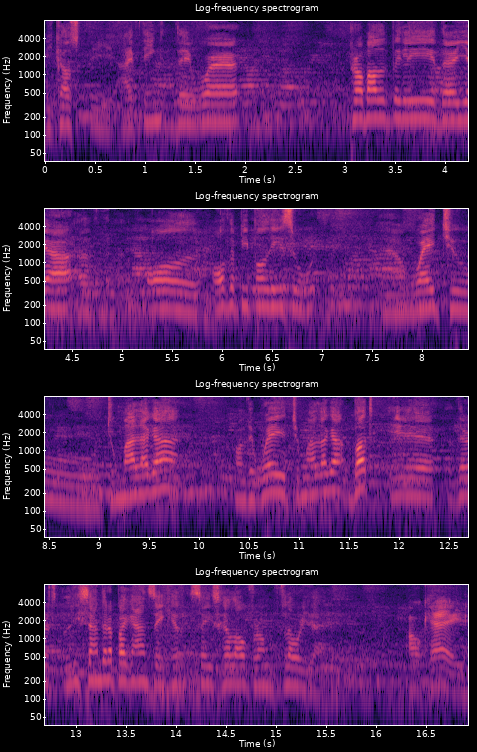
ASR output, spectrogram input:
because the, I think they were probably they are uh, all all the people is uh, way to to Malaga on the way to Malaga but uh, there's Lisandra Pagan say, says hello from Florida Okay.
